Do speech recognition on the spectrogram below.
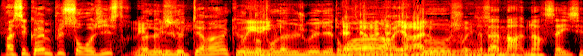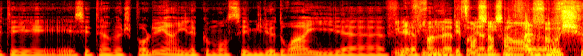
Enfin, c'est quand même plus son registre, Mais euh, le plus, milieu oui. de terrain, que Oui, quand oui. on l'a vu jouer les droits, Latéral- arrière latéral ou- gauche. oui, ou- Bah. Mar- Marseille, c'était c'était un match pour lui. hein. Il a commencé milieu droit, il a fait Il a la fin de la défenseur première mi-temps, central euh, gauche.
